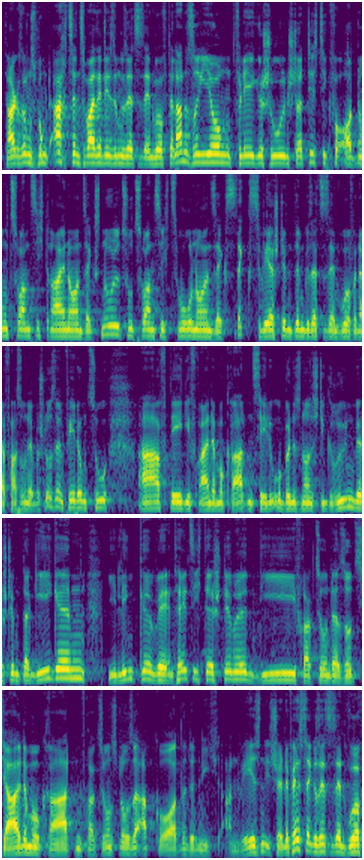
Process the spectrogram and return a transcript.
Tagesordnungspunkt 18, zweite Lesung Gesetzentwurf der Landesregierung, Pflegeschulen, Statistikverordnung 203960 zu 202966. Wer stimmt dem Gesetzentwurf in der Fassung der Beschlussempfehlung zu? AfD, die Freien Demokraten, CDU, BÜNDNIS 90 die GRÜNEN. Wer stimmt dagegen? DIE LINKE. Wer enthält sich der Stimme? Die Fraktion der Sozialdemokraten. Fraktionslose Abgeordnete nicht anwesend. Ich stelle fest, der Gesetzentwurf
